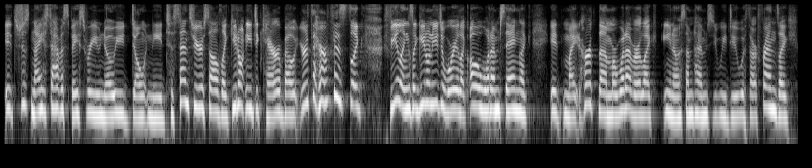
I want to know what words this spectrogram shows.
it's just nice to have a space where you know you don't need to censor yourself like you don't need to care about your therapist's like feelings like you don't need to worry like oh what I'm saying like it might hurt them or whatever like you know sometimes we do with our friends like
